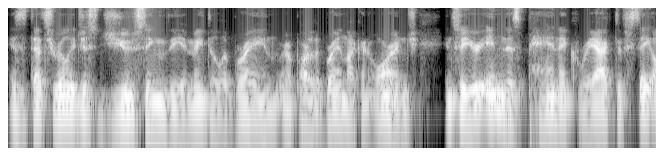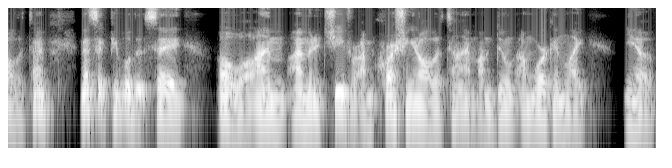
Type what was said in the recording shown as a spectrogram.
is that's really just juicing the amygdala brain or part of the brain like an orange, and so you're in this panic reactive state all the time. And that's like people that say, "Oh well, I'm I'm an achiever. I'm crushing it all the time. I'm doing I'm working like." you know,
